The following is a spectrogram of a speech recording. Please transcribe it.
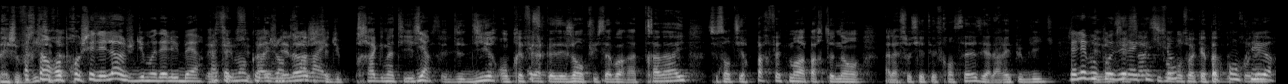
Ben, je Certains reprochaient l'éloge du modèle Uber, ben, pas tellement que des gens travaillent. C'est du pragmatisme, c'est de dire on préfère que des gens puissent avoir un travail, se sentir parfaitement appartenant à la société française et à la République. J'allais vous poser la question pour conclure,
